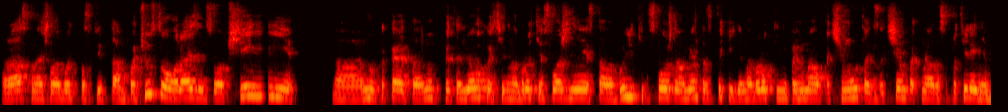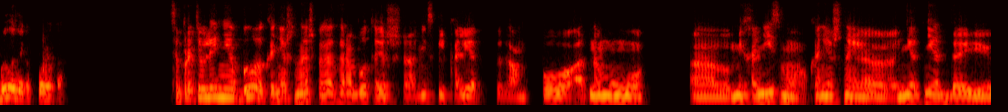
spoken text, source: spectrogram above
раз начал работать по скриптам, почувствовал разницу в общении, а, ну, какая-то ну, какая легкость или, наоборот, тебе сложнее стало? Были какие-то сложные моменты, такие, где, наоборот, ты не понимал, почему так, зачем так надо? Сопротивление было ли какое-то? Сопротивление было, конечно, знаешь, когда ты работаешь э, несколько лет там, по одному э, механизму, конечно, нет-нет, да и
